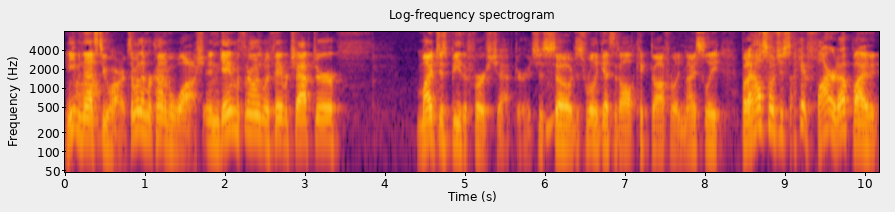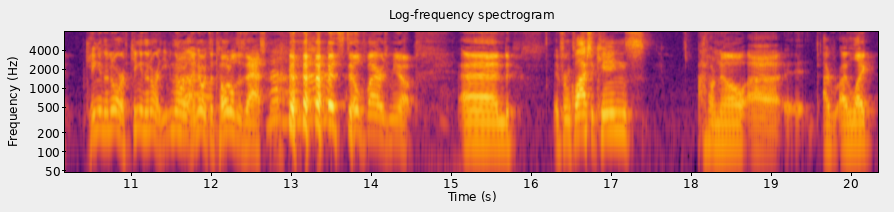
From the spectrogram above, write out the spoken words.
and even that's too hard. Some of them are kind of a wash. In Game of Thrones, my favorite chapter might just be the first chapter. It's just hmm. so it just really gets it all kicked off really nicely. But I also just I get fired up by the King in the North, King in the North, even though I know it's a ah. total disaster. it still fires me up. And from Clash of Kings, I don't know. Uh, I, I like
